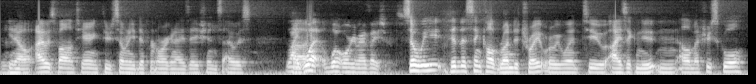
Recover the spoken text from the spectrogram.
You know, I was volunteering through so many different organizations. I was Like Uh, what? What organizations? So we did this thing called Run Detroit, where we went to Isaac Newton Elementary School,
